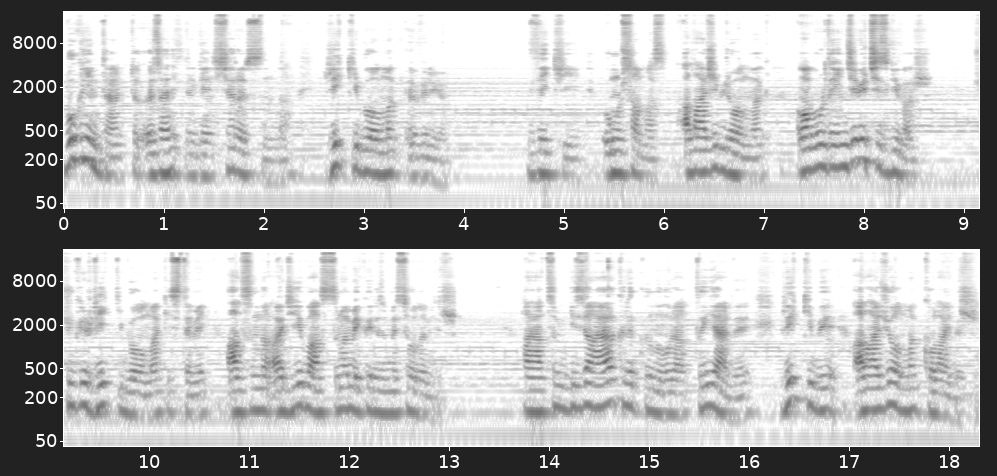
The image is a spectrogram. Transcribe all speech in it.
Bugün internette özellikle gençler arasında Rick gibi olmak övülüyor. Zeki, umursamaz, alaycı biri olmak ama burada ince bir çizgi var. Çünkü Rick gibi olmak istemek aslında acıyı bastırma mekanizması olabilir. Hayatın bizi hayal kırıklığına uğrattığı yerde Rick gibi alaycı olmak kolaydır.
